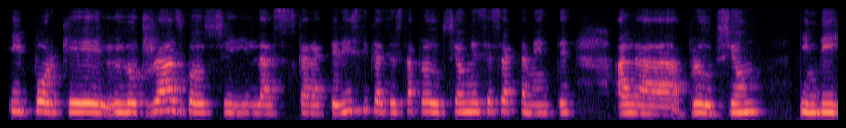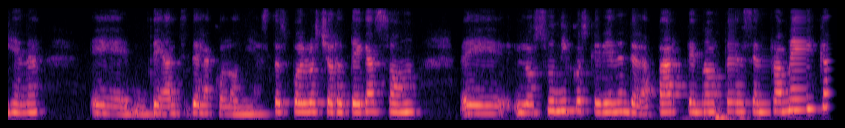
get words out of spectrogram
y porque los rasgos y las características de esta producción es exactamente a la producción indígena eh, de antes de la colonia. Estos pueblos chorotegas son eh, los únicos que vienen de la parte norte de Centroamérica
